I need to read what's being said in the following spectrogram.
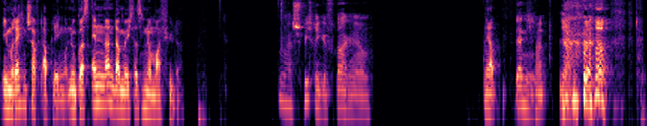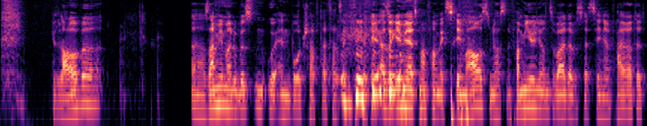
eben Rechenschaft ablegen und irgendwas ändern, damit ich das nicht nochmal fühle? Ja, schwierige Frage, ja. Ja. Danny. Ich mein, ja. glaube, äh, sagen wir mal, du bist ein UN-Botschafter tatsächlich. Okay? Also gehen wir jetzt mal vom Extrem aus und du hast eine Familie und so weiter, bist seit zehn Jahren verheiratet.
